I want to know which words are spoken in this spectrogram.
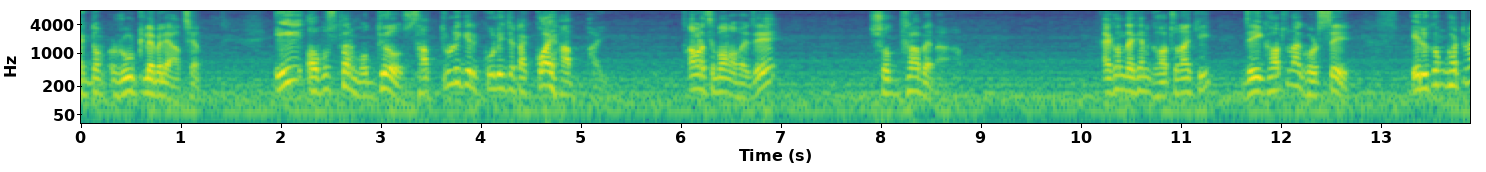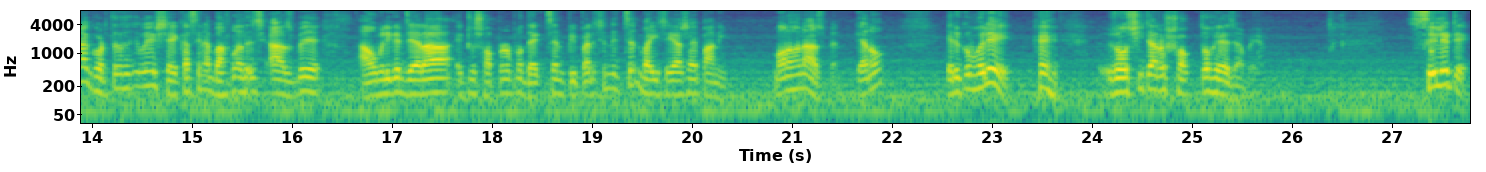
একদম রুট লেভেলে আছেন। এই অবস্থার মধ্যেও ছাত্রলীগের কলিজাটা কয় হাত ভাই? আমার কাছে মনে হয় যে শ্রদ্ধাবে না। এখন দেখেন ঘটনা কি? যেই ঘটনা ঘটছে, এরকম ঘটনা ঘটতে থাকলে শেখ হাসিনা বাংলাদেশে আসবে, আওয়ামী লীগের যারা একটু স্বপ্ন স্বপ্ন দেখছেন প্রিপারেশন নিচ্ছেন, ভাই, সেই আশায় পানি। মনে হয় না আসবেন। কেন? এরকম হইলে রশিটা আরও শক্ত হয়ে যাবে। সিলেটে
